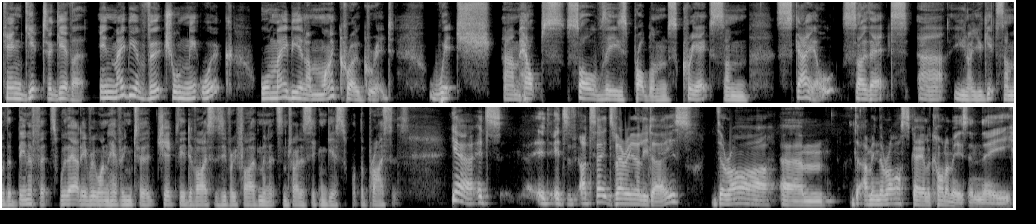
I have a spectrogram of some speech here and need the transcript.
can get together in maybe a virtual network or maybe in a microgrid, which um, helps solve these problems, creates some scale so that uh, you know you get some of the benefits without everyone having to check their devices every five minutes and try to second guess what the price is. Yeah, it's it, it's I'd say it's very early days there are, um, I mean, there are scale economies in the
